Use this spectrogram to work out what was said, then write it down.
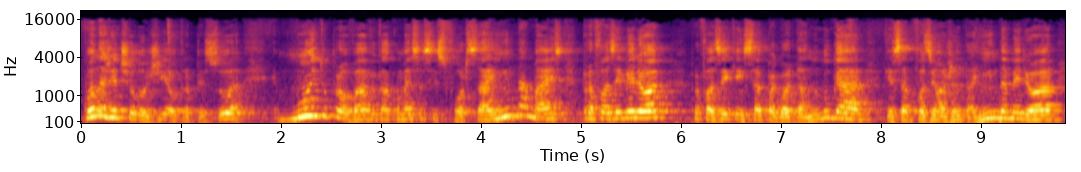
Quando a gente elogia outra pessoa, é muito provável que ela comece a se esforçar ainda mais para fazer melhor, para fazer, quem sabe, para guardar no lugar, quem sabe fazer uma janta ainda melhor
